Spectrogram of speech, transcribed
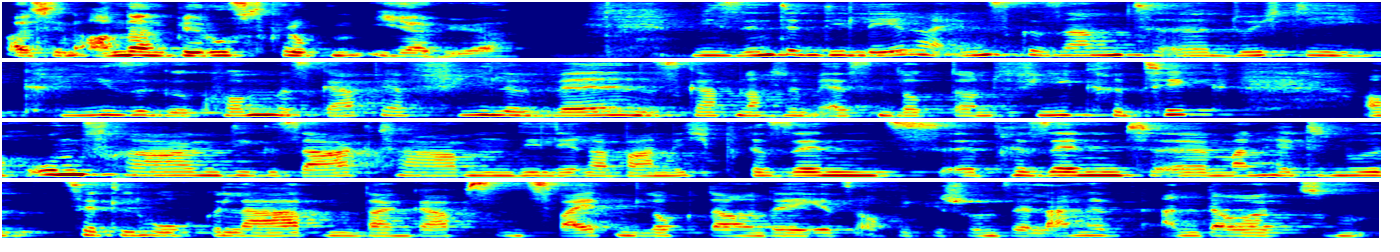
als in anderen Berufsgruppen eher höher. Wie sind denn die Lehrer insgesamt äh, durch die Krise gekommen? Es gab ja viele Wellen, es gab nach dem ersten Lockdown viel Kritik auch Umfragen, die gesagt haben, die Lehrer waren nicht präsent, äh, präsent, äh, man hätte nur Zettel hochgeladen. Dann gab es einen zweiten Lockdown, der jetzt auch wirklich schon sehr lange andauert, zum,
